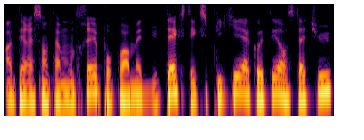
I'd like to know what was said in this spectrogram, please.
intéressantes à montrer, pour pouvoir mettre du texte, expliquer à côté en statut.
